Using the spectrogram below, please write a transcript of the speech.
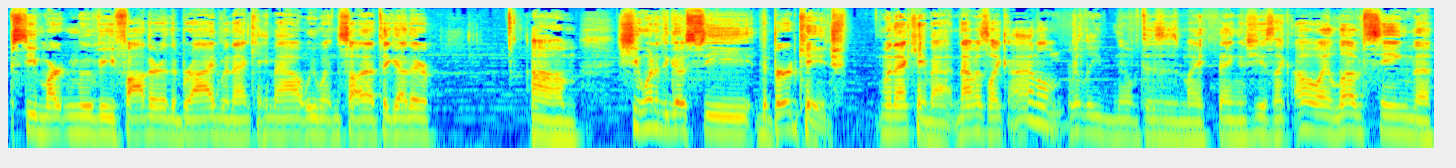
Steve Martin movie, Father of the Bride, when that came out. We went and saw that together. Um, she wanted to go see The Birdcage when that came out, and I was like, I don't really know if this is my thing. And she's like, Oh, I loved seeing the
